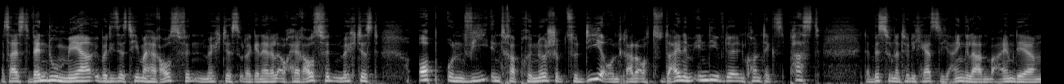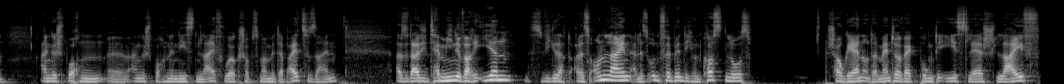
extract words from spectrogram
Das heißt, wenn du mehr über dieses Thema herausfinden möchtest oder generell auch herausfinden möchtest, ob und wie Intrapreneurship zu dir und gerade auch zu deinem individuellen Kontext passt, dann bist du natürlich herzlich eingeladen, bei einem der angesprochen, äh, angesprochenen nächsten Live-Workshops mal mit dabei zu sein. Also da die Termine variieren, ist wie gesagt alles online, alles unverbindlich und kostenlos. Schau gerne unter mentorwerk.de slash live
